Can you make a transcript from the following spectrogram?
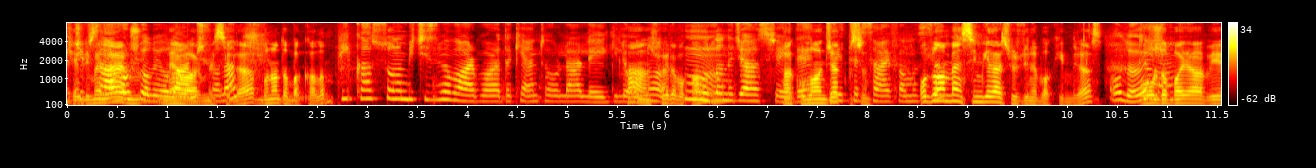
kelimeler ne var mesela? Falan. Buna da bakalım. Picasso'nun bir çizimi var bu arada kentorlarla ilgili. Ha, Onu söyle bakalım. kullanacağız şeyde. Ha, kullanacak Twitter mısın? sayfamızda. O zaman ben simgeler sözlüğüne bakayım biraz. Olur. Orada bayağı bir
